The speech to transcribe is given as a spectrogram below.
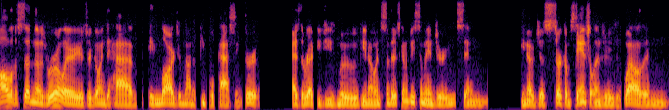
all of a sudden those rural areas are going to have a large amount of people passing through as the refugees move. You know, and so there's going to be some injuries and you know just circumstantial injuries as well, and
